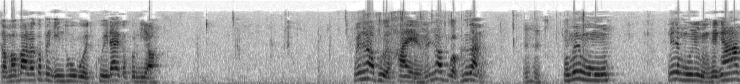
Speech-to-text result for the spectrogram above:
กลับมาบ้านแล้วก็เป็นอินโทรเวิร์ดคุยได้กับคนเดียว ไม่ชอบเผื่อใคร ไม่ชอบเผื่อเพื่อน ผมไม่มูนี่จะมูอยู่เหมือนเพชรงาม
